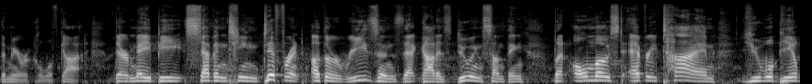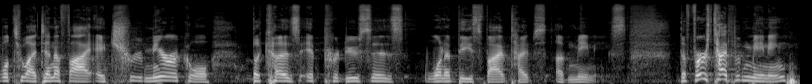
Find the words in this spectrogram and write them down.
the miracle of God. There may be 17 different other reasons that God is doing something, but almost every time you will be able to identify a true miracle because it produces one of these five types of meanings. The first type of meaning,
